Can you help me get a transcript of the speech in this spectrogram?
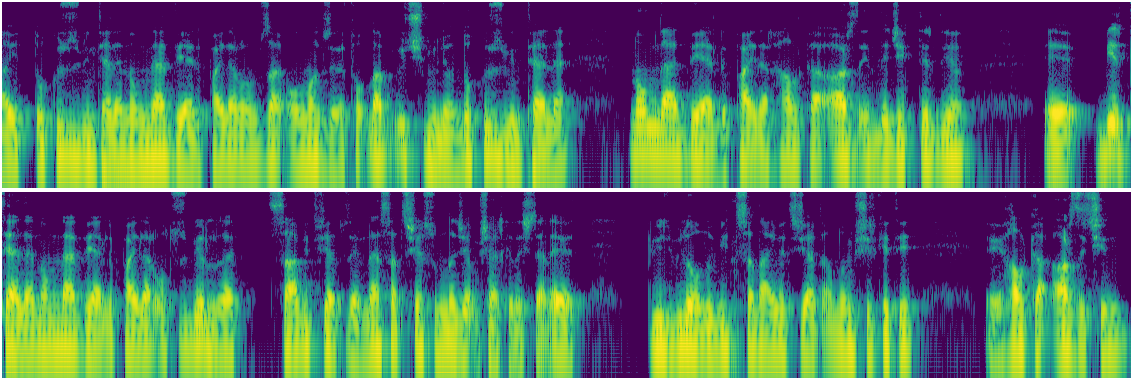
ait 900 bin TL nominal değerli paylar olmak üzere toplam 3 milyon 900 bin TL nominal değerli paylar halka arz edilecektir diyor. E, 1 TL nominal değerli paylar 31 lira sabit fiyat üzerinden satışa sunulacakmış arkadaşlar. Evet. Bülbüloğlu Vinç Sanayi ve Ticaret Anonim Şirketi e, halka arz için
